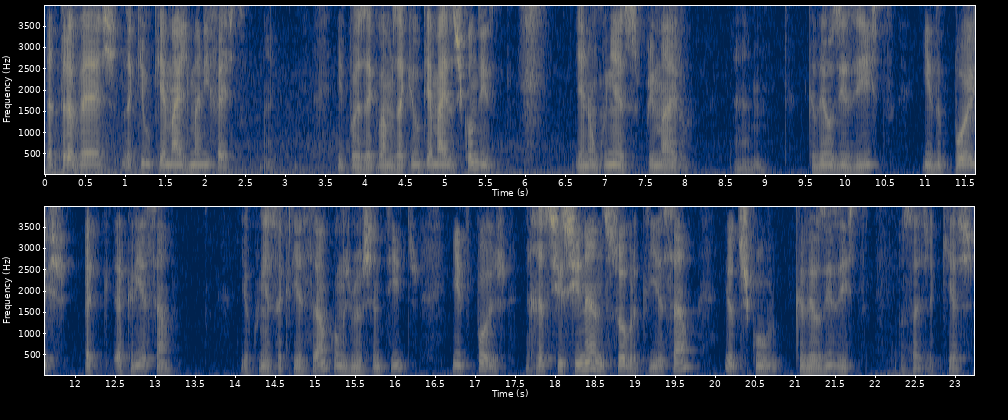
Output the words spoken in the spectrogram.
através daquilo que é mais manifesto. É? E depois é que vamos àquilo que é mais escondido. Eu não conheço primeiro hum, que Deus existe e depois a, a criação. Eu conheço a criação com os meus sentidos e depois, raciocinando sobre a criação, eu descubro que Deus existe. Ou seja, que as,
